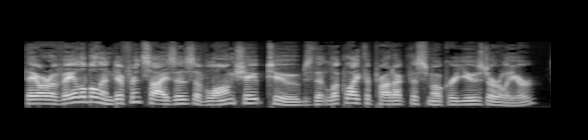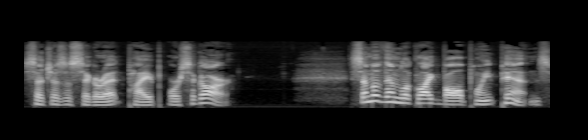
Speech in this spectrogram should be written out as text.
They are available in different sizes of long-shaped tubes that look like the product the smoker used earlier, such as a cigarette, pipe, or cigar. Some of them look like ballpoint pens,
